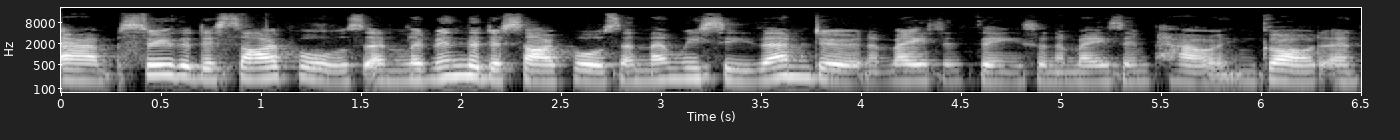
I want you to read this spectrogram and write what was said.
um, through the disciples and live in the disciples, and then we see them doing amazing things and amazing power in God. And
